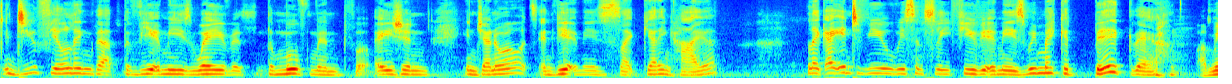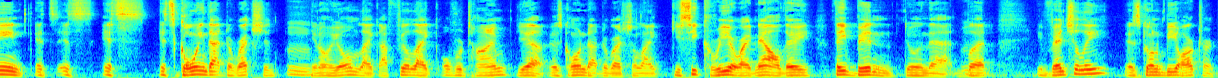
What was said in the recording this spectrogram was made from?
do you feeling that the Vietnamese wave is the movement for Asian in general, it's- and Vietnamese is like getting higher? Like I interview recently few Vietnamese, we make it big there. I mean, it's it's it's it's going that direction. Mm. You know, know, like I feel like over time, yeah, it's going that direction. Like you see Korea right now, they they've been doing that, Mm. but eventually it's going to be our turn.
